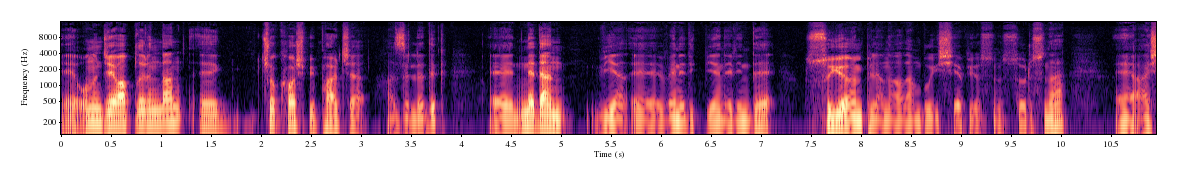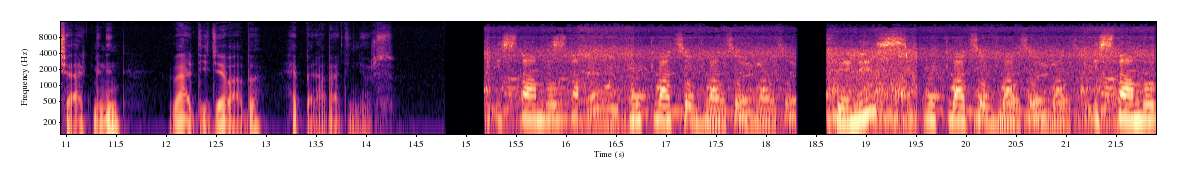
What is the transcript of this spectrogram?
E, onun cevaplarından e, çok hoş bir parça hazırladık. E, neden Viya, e, Venedik Bienalinde suyu ön plana alan bu işi yapıyorsunuz sorusuna e, Ayşe Erkmen'in verdiği cevabı hep beraber dinliyoruz. İstanbul with lots of water. Venice with lots of water. İstanbul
